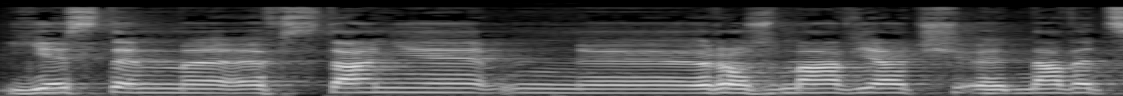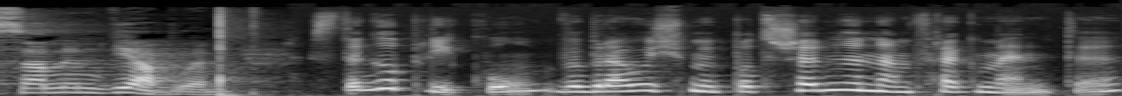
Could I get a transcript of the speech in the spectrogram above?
jestem w stanie mm, rozmawiać e, nawet z samym diabłem. Z tego pliku wybrałyśmy potrzebne nam fragmenty,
